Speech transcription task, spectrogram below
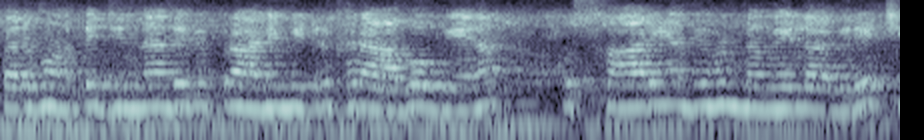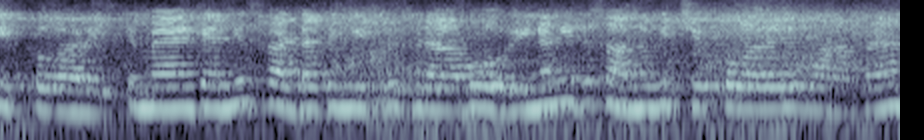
ਪਰ ਹੁਣ ਤੇ ਜਿਨ੍ਹਾਂ ਦੇ ਵੀ ਪੁਰਾਣੇ ਮੀਟਰ ਖਰਾਬ ਹੋ ਗਏ ਨਾ, ਉਹ ਸਾਰਿਆਂ ਦੇ ਹੁਣ ਨਵੇਂ ਲੱਗ ਰਹੇ ਚਿੱਪ ਵਾਲੇ। ਤੇ ਮੈਂ ਕਹਿੰਦੀ ਸਾਡਾ ਤੇ ਮੀਟਰ ਖਰਾਬ ਹੋ ਹੀ ਨਾ, ਨਹੀਂ ਤੇ ਸਾਨੂੰ ਵੀ ਚਿੱਪ ਵਾਲੇ ਲਵਾਉਣਾ ਪੈਣਾ।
